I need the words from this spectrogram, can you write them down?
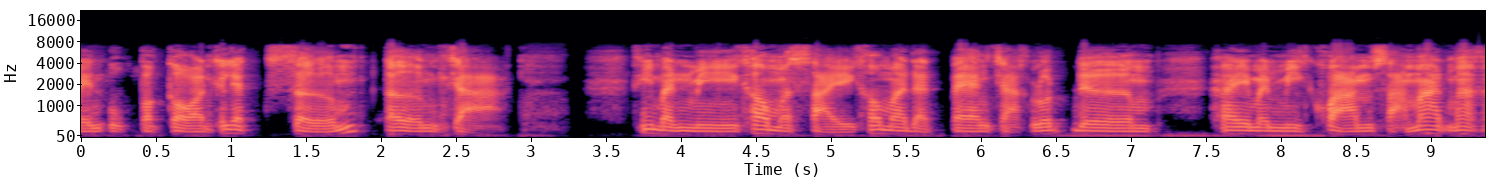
เป็นอุปกรณ์เขาเรียกเสริมเติมจาก ที่มันมีเข้ามาใส่เข้ามาดัดแปลงจากรถเดิม ให้มันมีความสามารถมาก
